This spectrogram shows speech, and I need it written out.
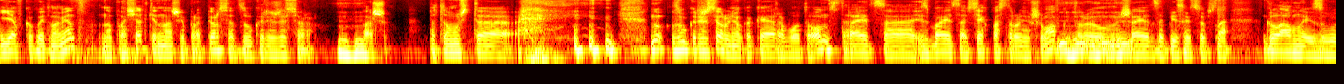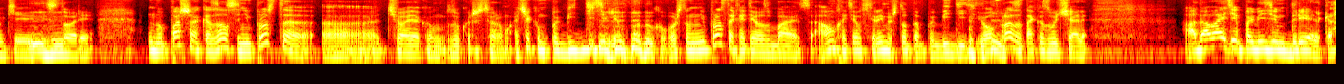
Я в какой-то момент на площадке нашей проперся от звукорежиссера угу. Паши. Потому что, ну, звукорежиссер у него какая работа? Он старается избавиться от всех посторонних шумов, которые ему мешают записывать, собственно, главные звуки истории. Но Паша оказался не просто э, человеком, звукорежиссером, а человеком-победителем по духу. Потому что он не просто хотел избавиться, а он хотел все время что-то победить. Его фразы так и звучали а давайте победим дрелька,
